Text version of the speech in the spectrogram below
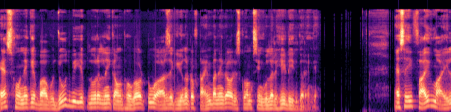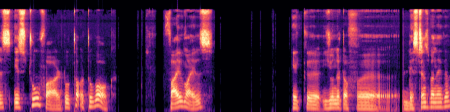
एस होने के बावजूद भी ये प्लूरल नहीं काउंट होगा और टू आवर्स एक यूनिट ऑफ़ टाइम बनेगा और इसको हम सिंगुलर ही डील करेंगे। ऐसे ही five miles is too far to to walk five miles एक यूनिट ऑफ़ डिस्टेंस बनेगा।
